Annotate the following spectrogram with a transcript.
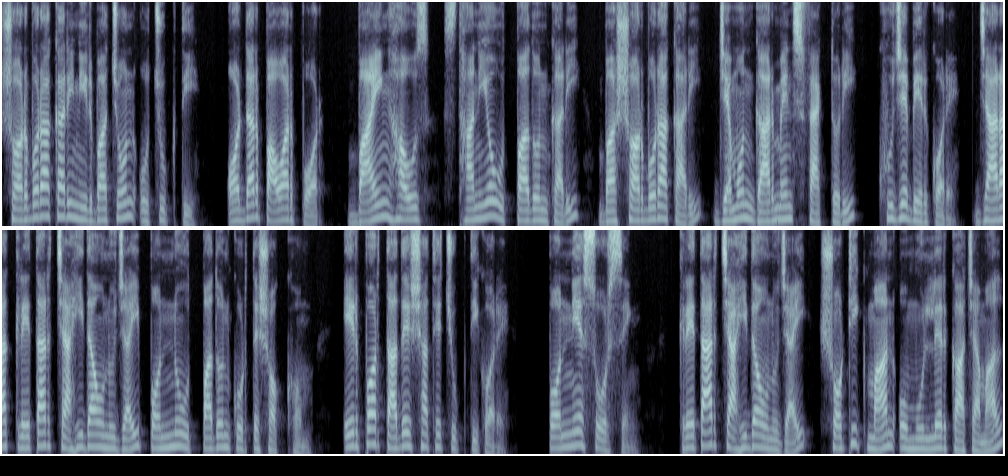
সরবরাহকারী নির্বাচন ও চুক্তি। অর্ডার পাওয়ার পর, বাইং হাউস স্থানীয় উৎপাদনকারী বা সরবরাহকারী যেমন গার্মেন্টস ফ্যাক্টরি খুঁজে বের করে, যারা ক্রেতার চাহিদা অনুযায়ী পণ্য উৎপাদন করতে সক্ষম। এরপর তাদের সাথে চুক্তি করে। পণ্যে সোর্সিং। ক্রেতার চাহিদা অনুযায়ী সঠিক মান ও মূল্যের কাঁচামাল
